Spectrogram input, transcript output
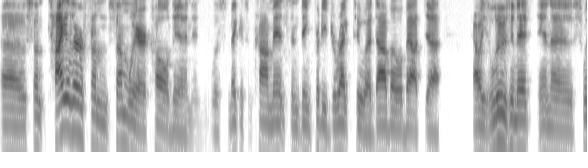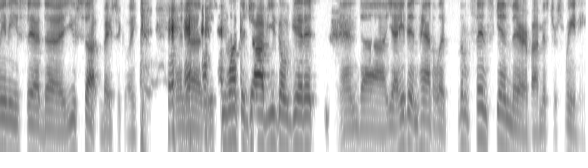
uh some Tyler from somewhere called in and was making some comments and being pretty direct to uh Dabo about uh how he's losing it. And uh, Swinney said, uh, "You suck," basically. and uh, if you want the job, you go get it. And uh, yeah, he didn't handle it. Little thin skin there by Mr. Swinney.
